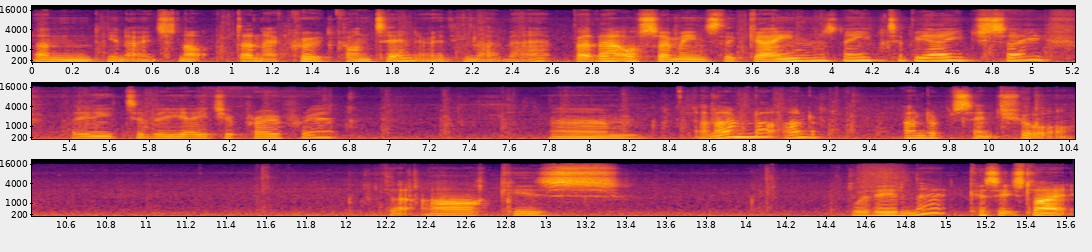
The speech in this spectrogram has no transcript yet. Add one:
and you know it's not don't have crude content or anything like that. But that also means the games need to be age safe. They need to be age appropriate. Um, and I'm not. I'm, 100% sure that Ark is within that? Because it's like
